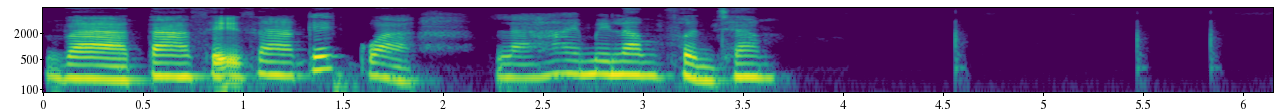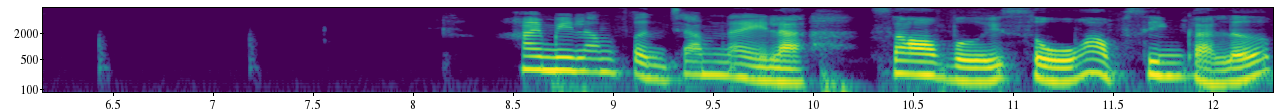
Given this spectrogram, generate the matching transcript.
Và ta sẽ ra kết quả là 25%. 25% này là so với số học sinh cả lớp.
